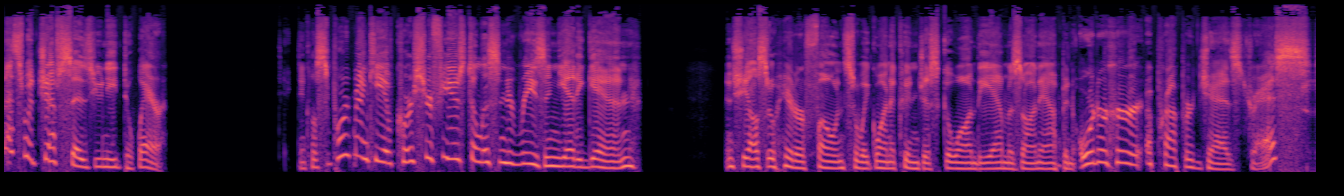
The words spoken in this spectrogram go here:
That's what Jeff says you need to wear. Technical Support Monkey, of course, refused to listen to reason yet again. And she also hit her phone, so Iguana couldn't just go on the Amazon app and order her a proper jazz dress.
